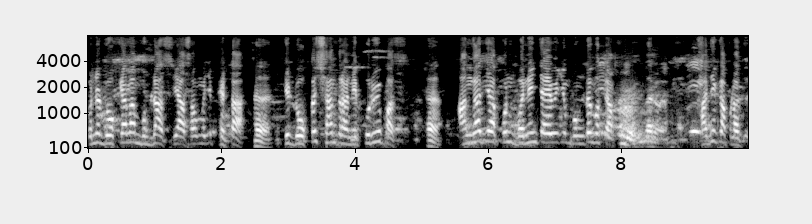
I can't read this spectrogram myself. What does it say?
पण डोक्याला मुंडास हे असावं म्हणजे फेटा हा. की डोकं शांत राहणे पूर्वीपास. अंगात जे आपण बनेच्या ऐवजी मुंड म्हणतो आपण. बरोबर. खादी कपडाचं.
